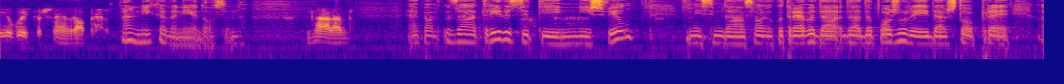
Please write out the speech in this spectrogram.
jugoistočne Evrope. Pa nikada nije dosadno. Naravno. E pa, za 30. Nišvil, mislim da svakako treba da, da, da požure i da što pre uh,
